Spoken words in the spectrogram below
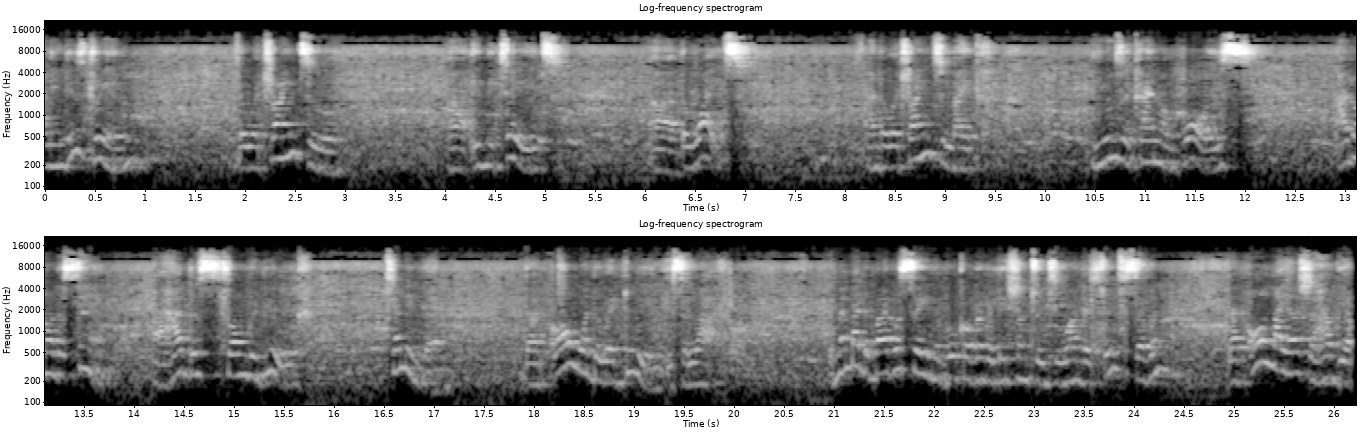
And in this dream, they were trying to uh, imitate uh, the whites. And they were trying to like use a kind of voice. I don't understand. I had this strong rebuke telling them that all what they were doing is a lie. Remember the Bible saying in the book of Revelation 21 verse 27 that all liars shall have their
